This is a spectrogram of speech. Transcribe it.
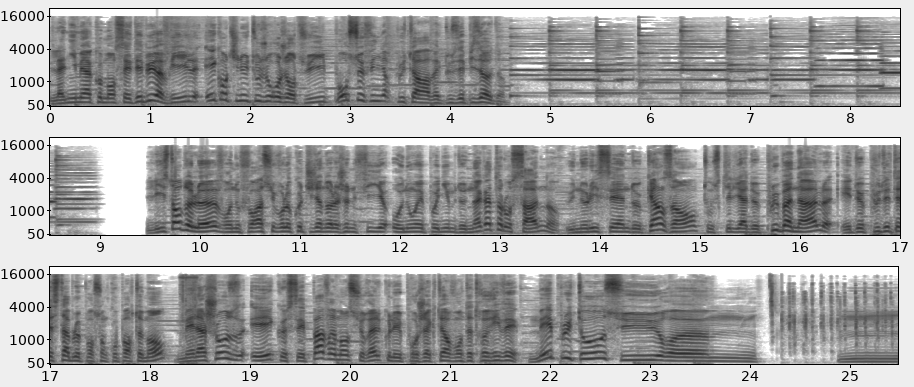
L'anime a commencé début avril et continue toujours aujourd'hui pour se finir plus tard avec 12 épisodes. L'histoire de l'œuvre nous fera suivre le quotidien de la jeune fille au nom éponyme de Nagatoro-san, une lycéenne de 15 ans, tout ce qu'il y a de plus banal et de plus détestable pour son comportement, mais la chose est que c'est pas vraiment sur elle que les projecteurs vont être rivés, mais plutôt sur... Euh... Hmm...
